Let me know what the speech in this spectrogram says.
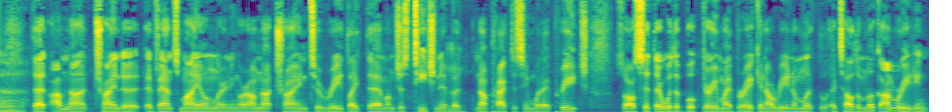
that that I'm not trying to advance my own learning, or I'm not trying to read like them. I'm just teaching it, but Mm. not practicing what I preach. So I'll sit there with a book during my break, and I'll read them. Look, I tell them, "Look, I'm reading.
